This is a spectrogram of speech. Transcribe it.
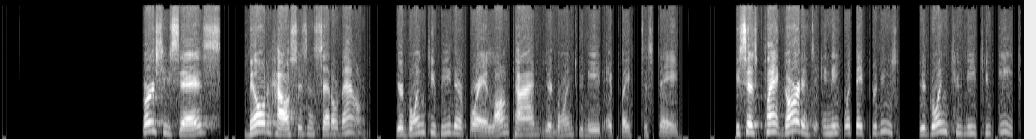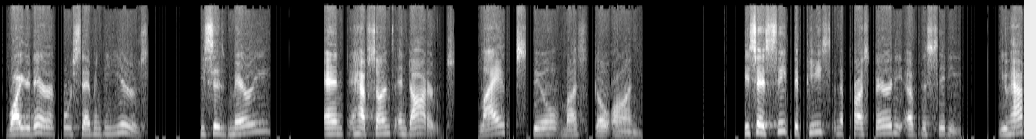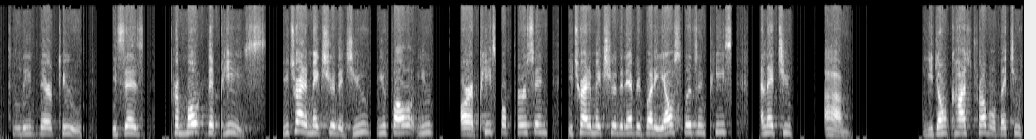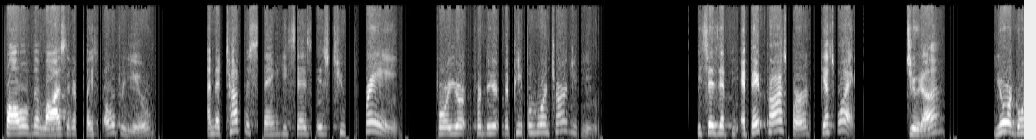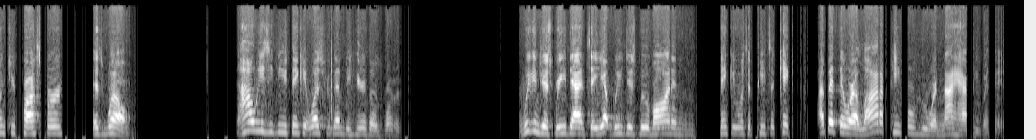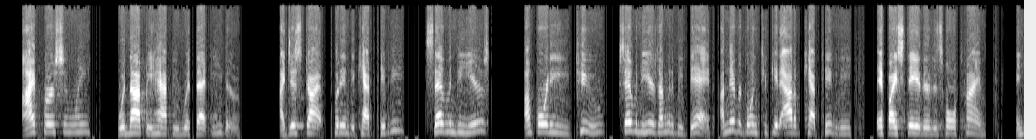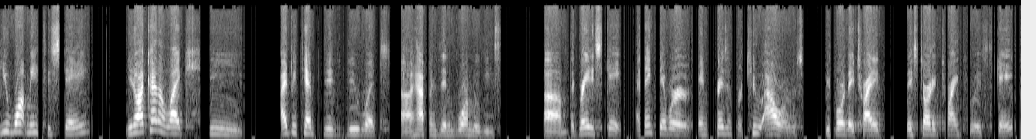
First, he says, build houses and settle down. You're going to be there for a long time. You're going to need a place to stay. He says, plant gardens and eat what they produce. You're going to need to eat while you're there for 70 years. He says, marry and have sons and daughters. Life still must go on. He says, seek the peace and the prosperity of the city. You have to leave there too. He says, promote the peace. You try to make sure that you, you follow, you are a peaceful person. You try to make sure that everybody else lives in peace and that you, um, you don't cause trouble, that you follow the laws that are placed over you. And the toughest thing, he says, is to pray for, your, for the, the people who are in charge of you. He says if, if they prosper, guess what? Judah, you're going to prosper as well. How easy do you think it was for them to hear those words? We can just read that and say, yep, we just move on and think it was a of cake. I bet there were a lot of people who were not happy with it. I personally would not be happy with that either. I just got put into captivity, 70 years. I'm 42, 70 years, I'm going to be dead. I'm never going to get out of captivity if I stay there this whole time. And you want me to stay? You know, I kind of like the, I'd be tempted to do what uh, happens in war movies, um, The Great Escape. I think they were in prison for two hours before they tried, they started trying to escape.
